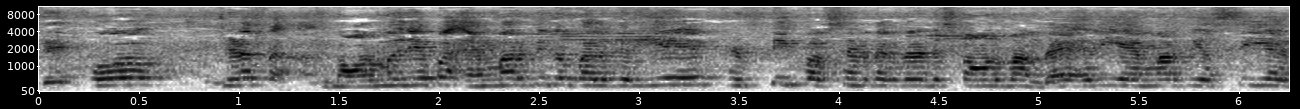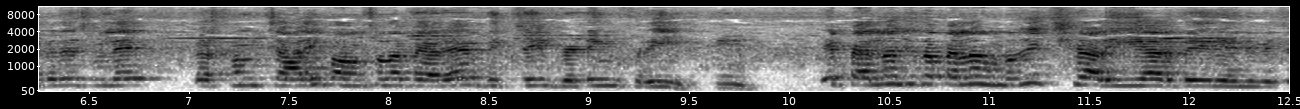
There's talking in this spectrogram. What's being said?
ਦੇਖੋ ਜਿਹੜਾ ਨਾਰਮਲ ਜੇ ਆਪਾਂ MRP ਤੋਂ ਗੱਲ ਕਰੀਏ 50% ਤੱਕ ਦਾ ਡਿਸਕਾਊਂਟ ਬਣਦਾ ਹੈ। ਇਹਦੀ MRP 80 ਹੈ ਦੇ ਇਸ ਵੇਲੇ ਕਸਟਮਰ 40500 ਦਾ ਪੈ ਰਿਹਾ ਹੈ ਵਿੱਚ ਹੀ ਫਿਟਿੰਗ ਫ੍ਰੀ ਇਹ ਪਹਿਲਾਂ ਜਿੱਦਾਂ ਪਹਿਲਾਂ ਹੁੰਦਾ ਸੀ 46000 ਰੁਪਏ ਦੀ ਰੇਂਜ ਵਿੱਚ।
